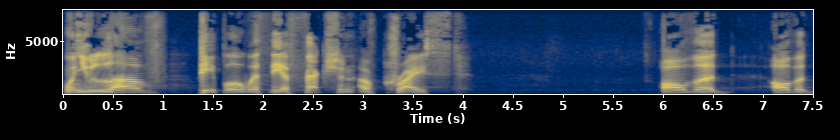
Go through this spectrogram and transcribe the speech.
When you love people with the affection of Christ, all the, all the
